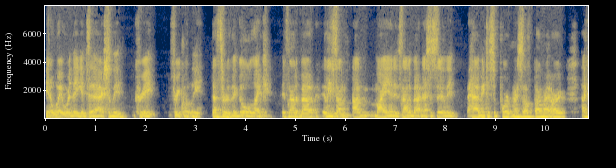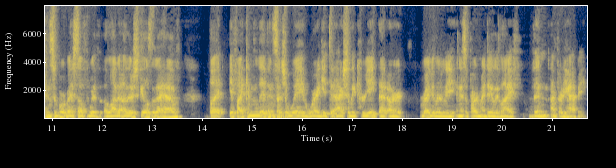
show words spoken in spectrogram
in a way where they get to actually create frequently. That's sort of the goal. Like it's not about, at least on on my end, it's not about necessarily having to support myself by my art. I can support myself with a lot of other skills that I have. But if I can live in such a way where I get to actually create that art regularly and it's a part of my daily life, then I'm pretty happy.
